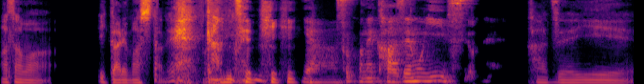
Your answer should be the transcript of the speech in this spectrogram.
頭、いかれましたね。完全に。いやー、あそこね、風もいいですよね。風いい。う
